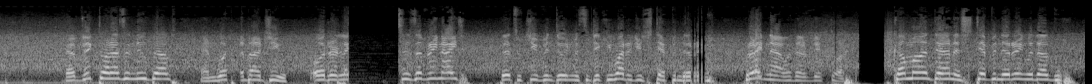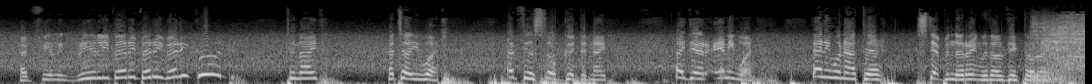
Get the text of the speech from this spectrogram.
Uh, Victor has a new belt, and what about you? Order lasers every night? That's what you've been doing, Mr. Dickey. Why don't you step in the ring right now with El Victor? Come on down and step in the ring with El. I'm feeling really very, very, very good tonight. I tell you what, I feel so good tonight. I dare anyone, anyone out there, step in the ring with El Victor right now.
